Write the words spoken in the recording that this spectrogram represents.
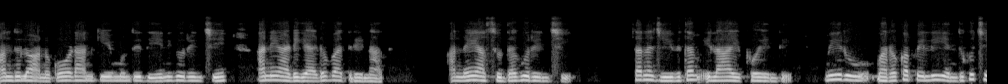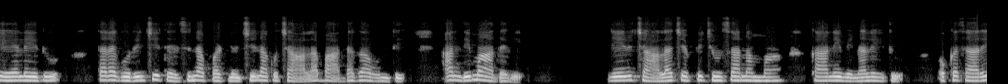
అందులో అనుకోవడానికి ఏముంది? దేని గురించి? అని అడిగాడు బద్రీనాథ్. అన్నయ్య సుధ గురించి. తన జీవితం ఇలా అయిపోయింది. మీరు మరొక పెళ్ళి ఎందుకు చేయలేదు? తన గురించి తెలిసినప్పటి నుంచి నాకు చాలా బాధగా ఉంది అంది మాధవి. నేను చాలా చెప్పి చూశానమ్మా కానీ వినలేదు. ఒకసారి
